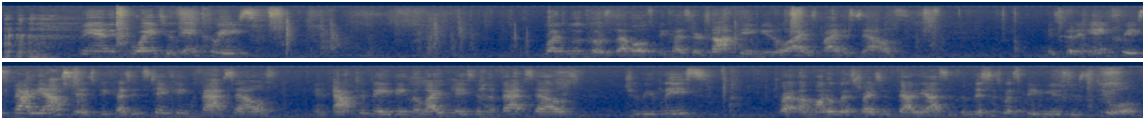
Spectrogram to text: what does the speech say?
Then it's going to increase blood glucose levels because they're not being utilized by the cells. It's going to increase fatty acids because it's taking fat cells and activating the lipase in the fat cells to release uh, monoglycerides and fatty acids. And this is what's being used as fuel.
